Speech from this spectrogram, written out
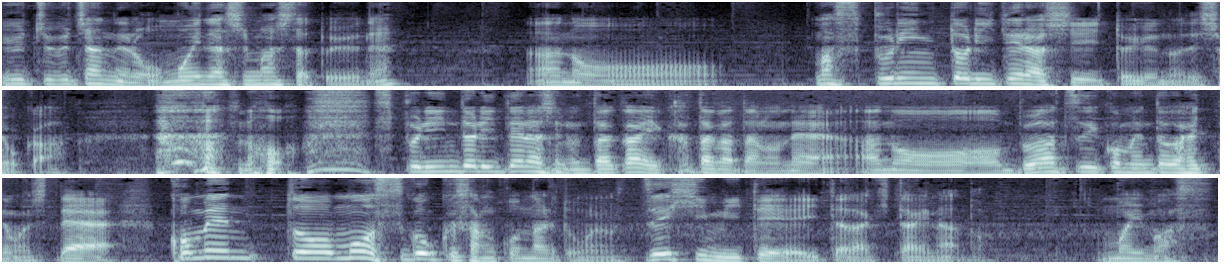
YouTube チャンネルを思い出しましたというね。あのまあスプリントリテラシーというのでしょうか。あのスプリントリテラシーの高い方々のねあの分厚いコメントが入ってましてコメントもすごく参考になると思います。是非見ていただきたいなと。思います。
